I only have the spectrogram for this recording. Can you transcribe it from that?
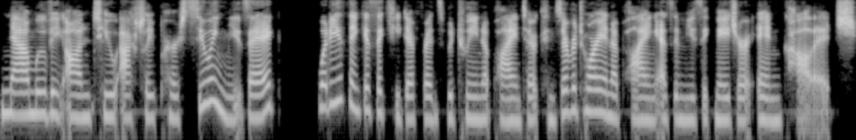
Now, moving on to actually pursuing music, what do you think is the key difference between applying to a conservatory and applying as a music major in college?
